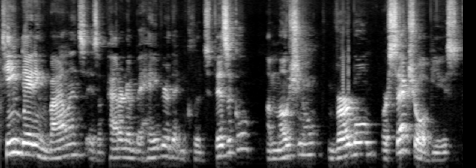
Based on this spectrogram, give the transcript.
Teen dating violence is a pattern of behavior that includes physical, emotional, verbal, or sexual abuse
